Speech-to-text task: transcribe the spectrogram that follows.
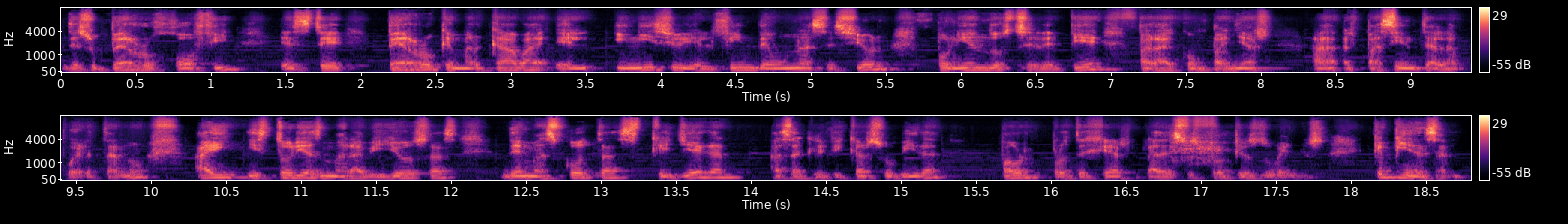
de su perro Hoffy, este perro que marcaba el inicio y el fin de una sesión poniéndose de pie para acompañar al paciente a la puerta, ¿no? Hay historias maravillosas de mascotas que llegan a sacrificar su vida por proteger la de sus propios dueños. ¿Qué piensan?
